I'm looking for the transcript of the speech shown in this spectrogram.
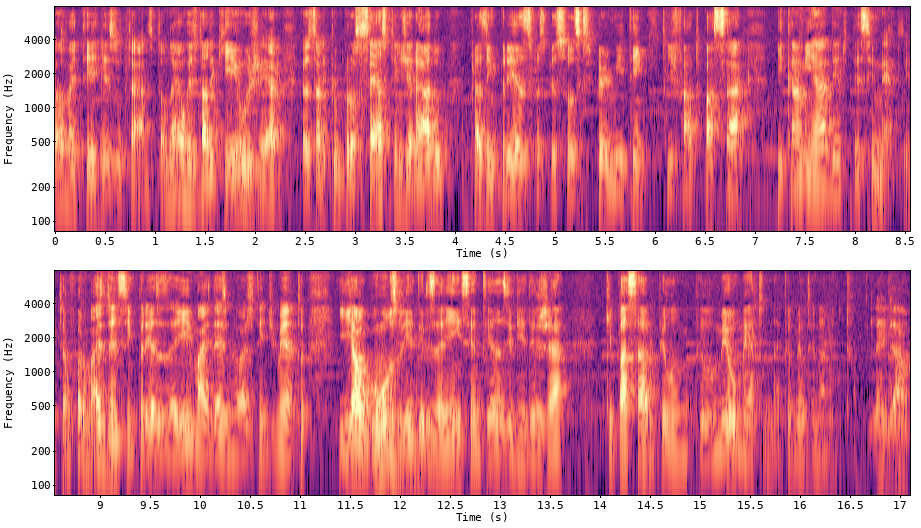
ela vai ter resultados. Então não é o resultado que eu gero, é o resultado que o processo tem gerado para as empresas, para as pessoas que se permitem de fato passar e caminhar dentro desse método. Então foram mais de 200 empresas aí, mais de 10 mil horas de atendimento e alguns líderes aí, centenas de líderes já que passaram pelo, pelo meu método, né, pelo meu treinamento. Legal.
